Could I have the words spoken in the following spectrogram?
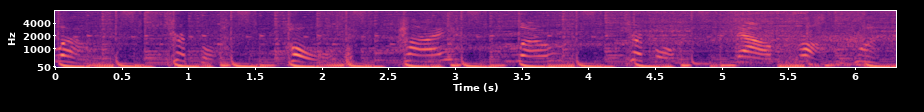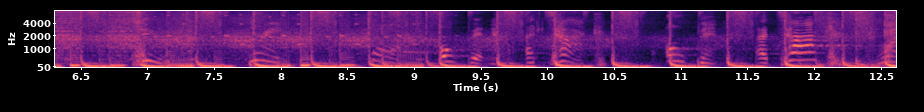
low, triple, hold. High, low, triple. Now cross. One, attack. One,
